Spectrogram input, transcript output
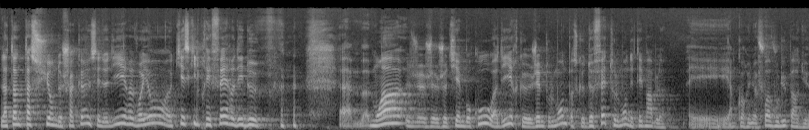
la tentation de chacun, c'est de dire, voyons, euh, qui est-ce qu'il préfère des deux Moi, je, je, tiens beaucoup à dire que j'aime tout le monde parce que de fait, tout le monde est aimable. Et encore une fois, voulu par Dieu.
